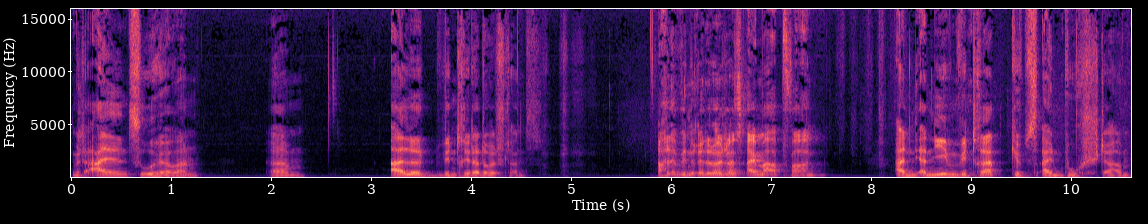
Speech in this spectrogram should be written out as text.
Mit allen Zuhörern. Ähm, alle Windräder Deutschlands. Alle Windräder Deutschlands einmal abfahren. An, an jedem Windrad gibt es einen Buchstaben.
